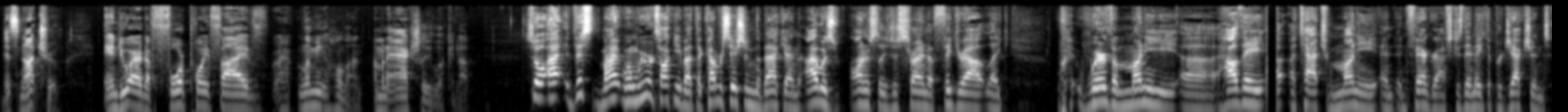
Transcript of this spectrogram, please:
That's not true. And you are at a four point five. Let me hold on. I'm going to actually look it up. So I, this my when we were talking about the conversation in the back end, I was honestly just trying to figure out like where the money, uh, how they uh, attach money and, and Fangraphs because they make the projections,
